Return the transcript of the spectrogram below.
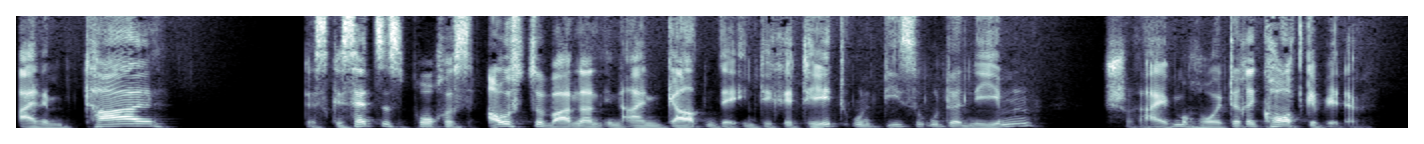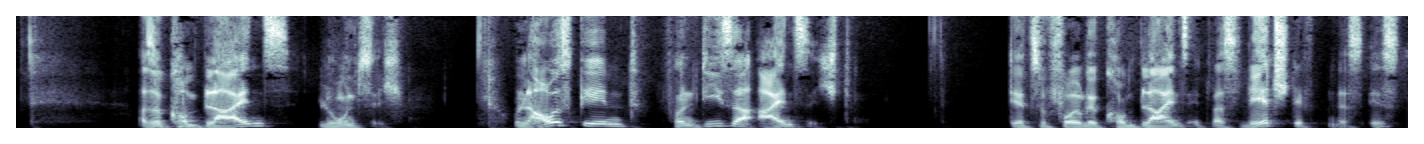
einem Tal des Gesetzesbruches auszuwandern in einen Garten der Integrität. Und diese Unternehmen schreiben heute Rekordgewinne. Also Compliance lohnt sich. Und ausgehend von dieser Einsicht, der zufolge Compliance etwas Wertstiftendes ist,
